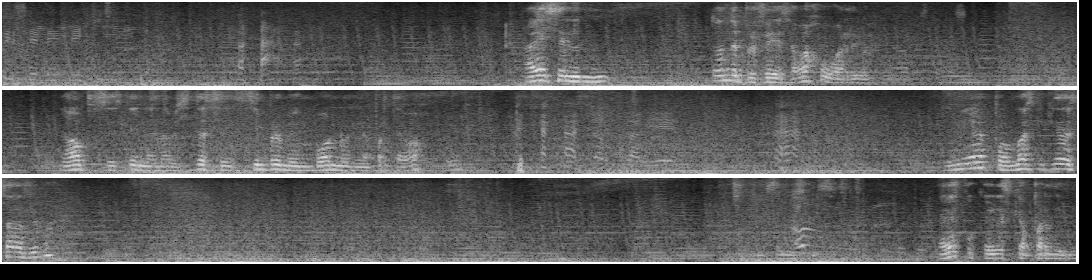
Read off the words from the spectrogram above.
Eres el elegido. Ah, es el. ¿Dónde prefieres, abajo o arriba? No, pues No, es que en las navecitas se- siempre me embono en la parte de abajo. ¿eh? Está bien. Y mira, por más que quiero estar arriba. No. ¿Sabes? Por querer escapar de mí.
